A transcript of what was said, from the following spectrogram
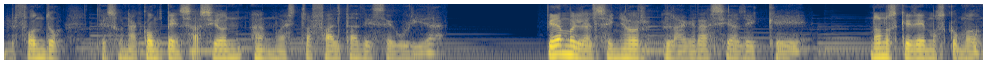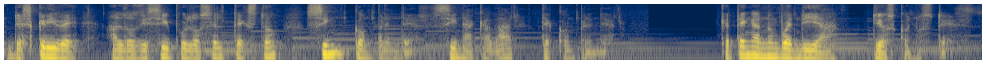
En el fondo es una compensación a nuestra falta de seguridad. Pidámosle al Señor la gracia de que no nos quedemos como describe a los discípulos el texto sin comprender, sin acabar de comprender. Que tengan un buen día, Dios con ustedes.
